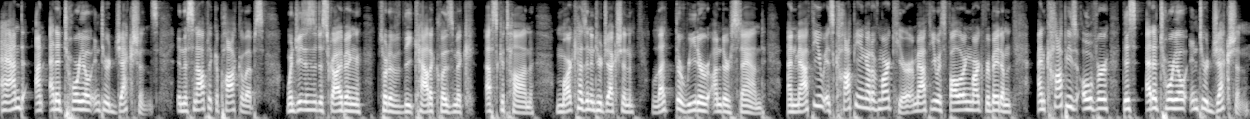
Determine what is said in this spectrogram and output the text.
and on editorial interjections. In the Synoptic Apocalypse, when Jesus is describing sort of the cataclysmic eschaton, Mark has an interjection, let the reader understand. And Matthew is copying out of Mark here, Matthew is following Mark verbatim, and copies over this editorial interjection.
